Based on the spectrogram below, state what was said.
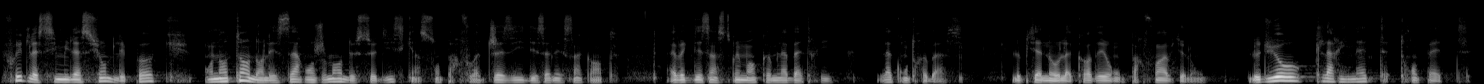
Fruit de l'assimilation de l'époque, on entend dans les arrangements de ce disque un son parfois jazzy des années 50, avec des instruments comme la batterie, la contrebasse, le piano, l'accordéon, parfois un violon. Le duo clarinette-trompette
